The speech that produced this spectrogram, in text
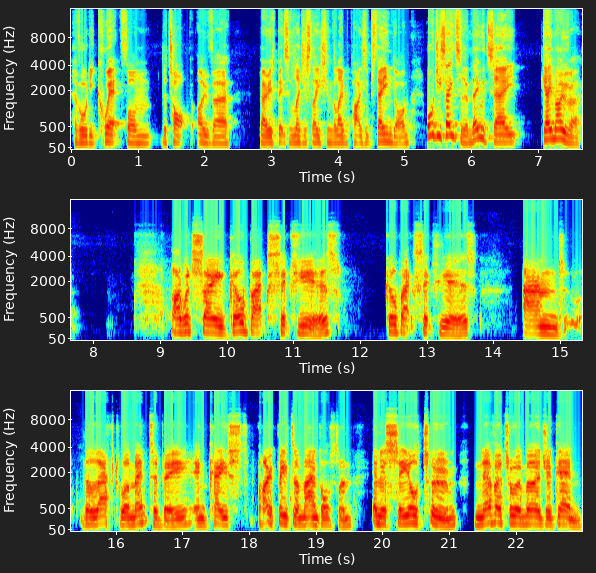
have already quit from the top over various bits of legislation the Labour Party's abstained on. What would you say to them? They would say, game over. I would say go back six years, go back six years, and the left were meant to be encased by Peter Mandelson in a sealed tomb, never to emerge again.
